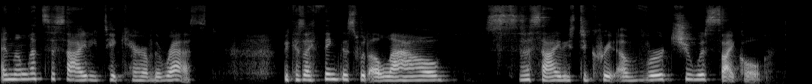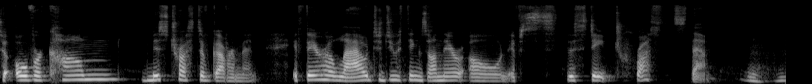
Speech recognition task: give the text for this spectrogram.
and then let society take care of the rest. Because I think this would allow societies to create a virtuous cycle to overcome mistrust of government if they're allowed to do things on their own, if the state trusts them, mm-hmm.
